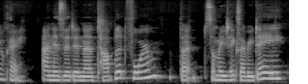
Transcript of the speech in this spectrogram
okay and is it in a tablet form that somebody takes every day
